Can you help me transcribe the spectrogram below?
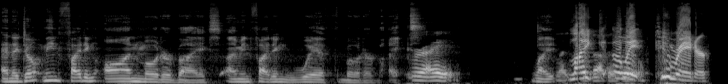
and I don't mean fighting on motorbikes. I mean fighting with motorbikes. right Like, Like- Like, oh wait, Tomb Raider.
